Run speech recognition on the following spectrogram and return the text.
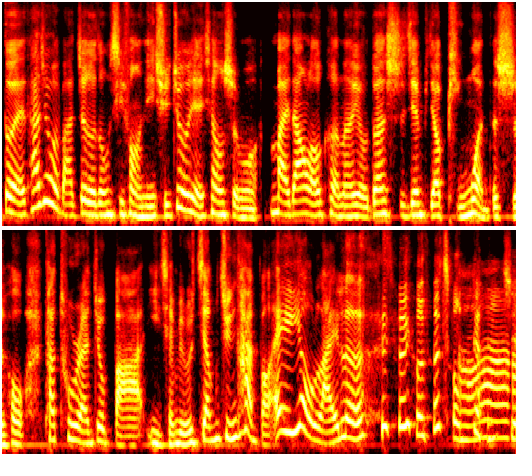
对他就会把这个东西放进去，就有点像什么麦当劳可能有段时间比较平稳的时候，他突然就把以前比如将军汉堡，哎，又来了，就有那种感觉，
